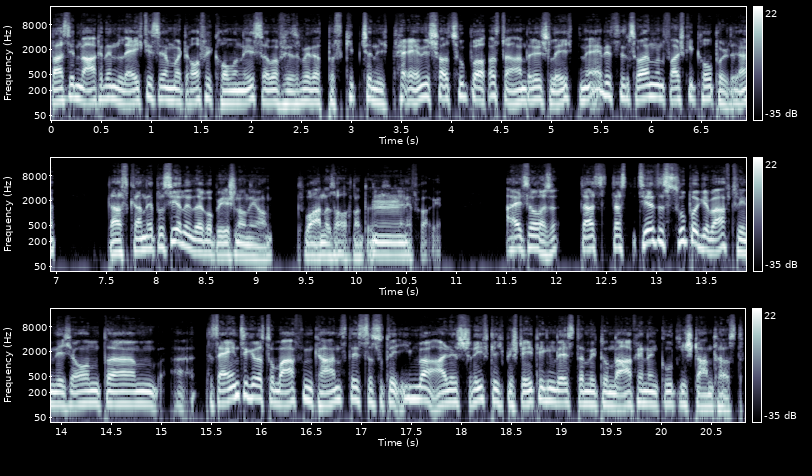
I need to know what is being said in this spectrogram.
Was im Nachhinein leicht ist, wenn man draufgekommen ist, aber für mir gedacht, das gibt's ja nicht. Der eine schaut super aus, der andere schlecht. Nein, die Sensoren waren falsch gekoppelt. Ja. Das kann ja passieren in der Europäischen Union. Woanders auch natürlich, mhm. keine Frage. Also, also das, das, sie hat das super gemacht, finde ich. Und ähm, das Einzige, was du machen kannst, ist, dass du dir immer alles schriftlich bestätigen lässt, damit du nachher einen guten Stand hast.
